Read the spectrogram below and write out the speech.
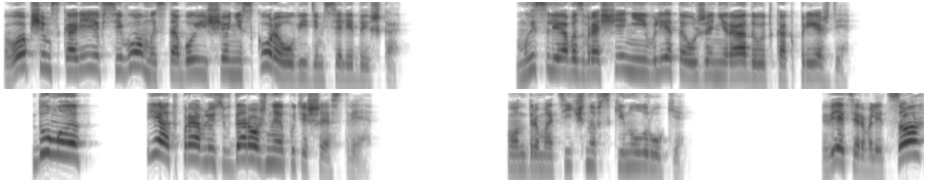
В общем, скорее всего, мы с тобой еще не скоро увидимся, ледышка. Мысли о возвращении в лето уже не радуют, как прежде. Думаю, я отправлюсь в дорожное путешествие. Он драматично вскинул руки. Ветер в лицо,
